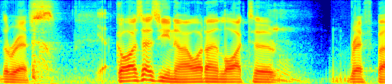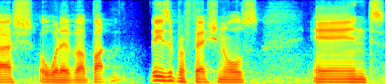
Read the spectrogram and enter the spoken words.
The refs, Yeah. guys. As you know, I don't like to ref bash or whatever, but these are professionals, and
